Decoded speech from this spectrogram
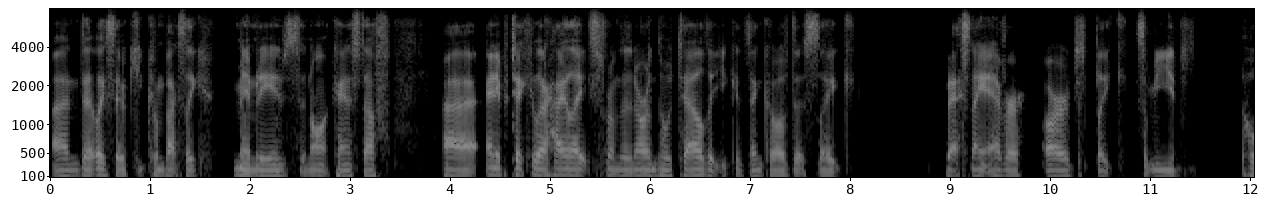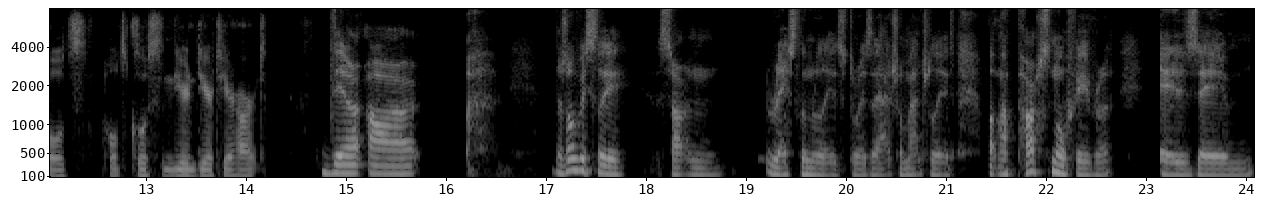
And uh, like I said, we keep coming back to like memories and all that kind of stuff. Uh, any particular highlights from the Northern Hotel that you can think of that's like best night ever, or just like something you holds holds close and near and dear to your heart? There are. There's obviously certain wrestling related stories, the actual match related, but my personal favorite is um,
